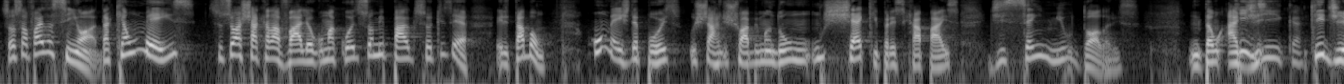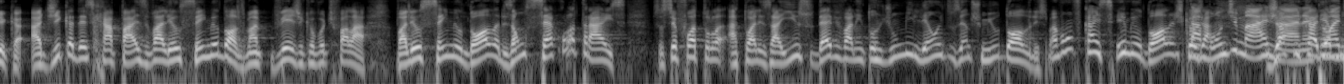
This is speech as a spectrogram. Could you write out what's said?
O senhor só faz assim, ó, daqui a um mês, se o senhor achar que ela vale alguma coisa, o senhor me paga o que o senhor quiser. Ele tá bom. Um mês depois, o Charles Schwab mandou um, um cheque para esse rapaz de 100 mil dólares. Então, a Que di- dica. que dica? A dica desse rapaz valeu 100 mil dólares. Mas veja que eu vou te falar. Valeu 100 mil dólares há um século atrás. Se você for atua- atualizar isso, deve valer em torno de 1 milhão e 200 mil dólares. Mas vamos ficar em 100 mil dólares que Tá eu já... bom demais já, né? Pra ficaria uma muito-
